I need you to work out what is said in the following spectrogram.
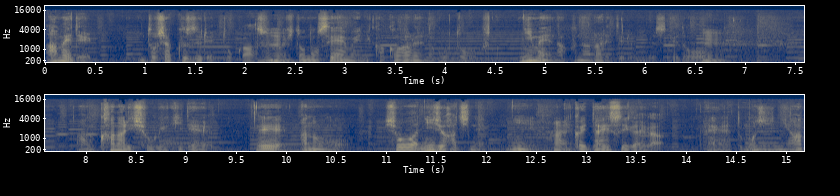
雨で土砂崩れとかその人の生命に関わるようなことを2名亡くなられてるんですけど、うん。あのかなり衝撃で。であの昭和28年にはい。一回大水害が、えー、と文字にあっ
